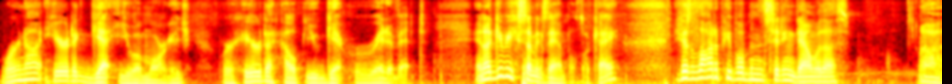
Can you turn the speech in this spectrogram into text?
We're not here to get you a mortgage. We're here to help you get rid of it. And I'll give you some examples, okay? Because a lot of people have been sitting down with us uh,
